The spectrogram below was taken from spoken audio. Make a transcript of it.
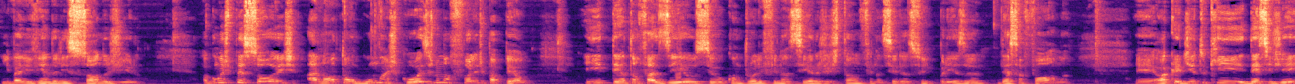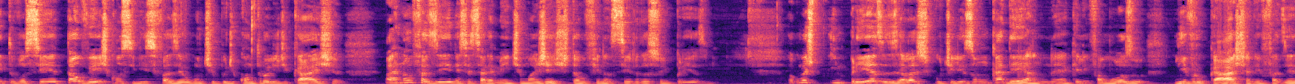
Ele vai vivendo ali só no giro. Algumas pessoas anotam algumas coisas numa folha de papel e tentam fazer o seu controle financeiro, a gestão financeira da sua empresa dessa forma. É, eu acredito que desse jeito você talvez conseguisse fazer algum tipo de controle de caixa, mas não fazer necessariamente uma gestão financeira da sua empresa. Algumas empresas elas utilizam um caderno, né? aquele famoso livro caixa, né? fazer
